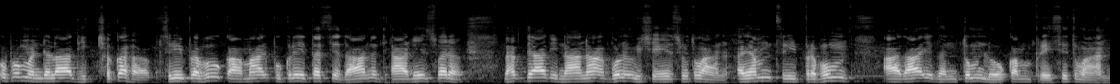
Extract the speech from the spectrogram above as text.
उपमंडलाधीक्षक श्री प्रभु कामारपुकुरे तस्य दान ध्यानेश्वर भक्त्यादि नाना गुण विषय श्रुतवान्। अयम श्री प्रभुम आदाय गंतुम लोकम प्रेषितवान्।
